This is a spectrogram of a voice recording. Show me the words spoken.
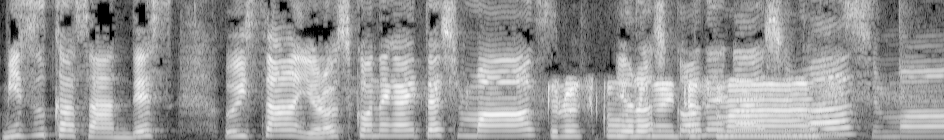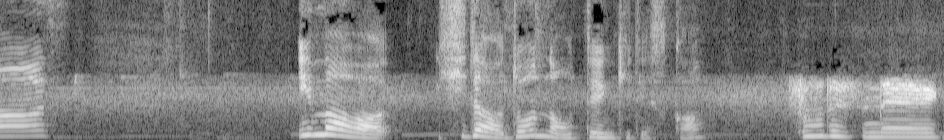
水香さんです。ういさん、よろしくお願いいたします。よろしくお願いいたしよろしくお願いしま。ますします。今は、飛騨はどんなお天気ですか？そうですね。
